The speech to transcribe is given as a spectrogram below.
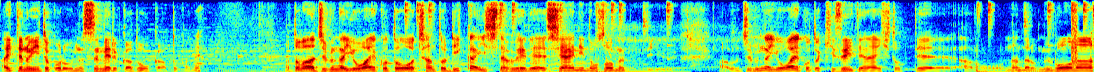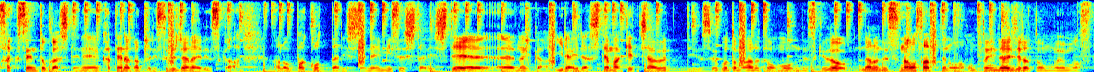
相手のいいところを盗めるかどうかとかね。あとは自分が弱いことをちゃんと理解した上で試合に臨むっていう。あの自分が弱いこと気づいてない人ってあのなんだろう無謀な作戦とかしてね勝てなかったりするじゃないですか。あのバコったりしてねミスしたりして、えー、なんかイライラして負けちゃうっていうそういうこともあると思うんですけど。なので素直さってのは本当に大事だと思います。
